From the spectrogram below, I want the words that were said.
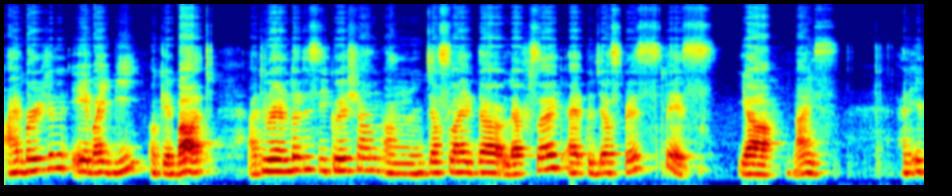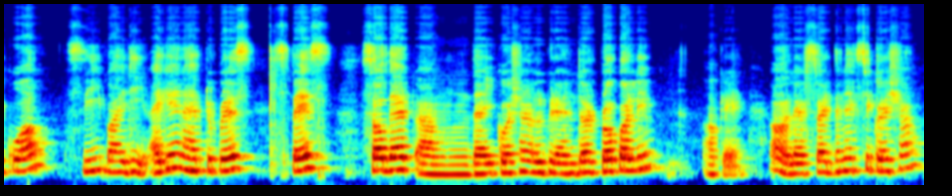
I have written a by b. Okay, but uh, to render this equation um, just like the left side, I have to just press space. Yeah, nice. And equal c by d. Again, I have to press space so that um, the equation will be rendered properly. Okay. Oh let's write the next equation.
